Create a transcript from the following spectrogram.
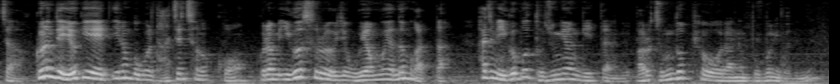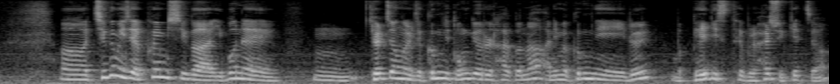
자, 그런데 여기에 이런 부분을 다 제쳐놓고 그러면 이것으로 이제 우야무야 넘어갔다. 하지만 이것보다 더 중요한 게 있다는 거예요. 바로 점도표라는 부분이거든요. 어, 지금 이제 FOMC가 이번에 음, 결정을 이제 금리 동결을 하거나 아니면 금리를 뭐 베이비 스텝을 할 수 있겠죠.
